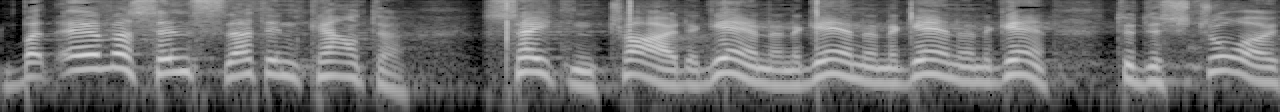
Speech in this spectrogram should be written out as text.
But ever since that encounter, Satan tried again and again and again and again to destroy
